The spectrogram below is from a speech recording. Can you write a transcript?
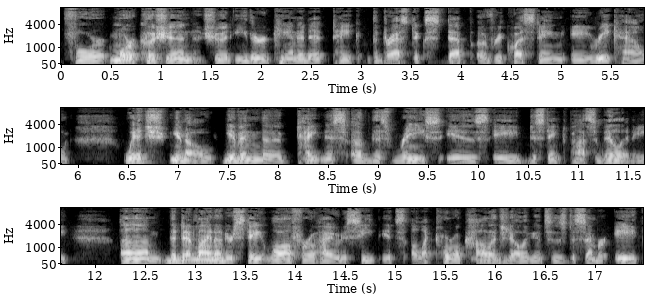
for more cushion should either candidate take the drastic step of requesting a recount, which, you know, given the tightness of this race is a distinct possibility. Um, the deadline under state law for Ohio to seat its electoral college delegates is December 8th,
